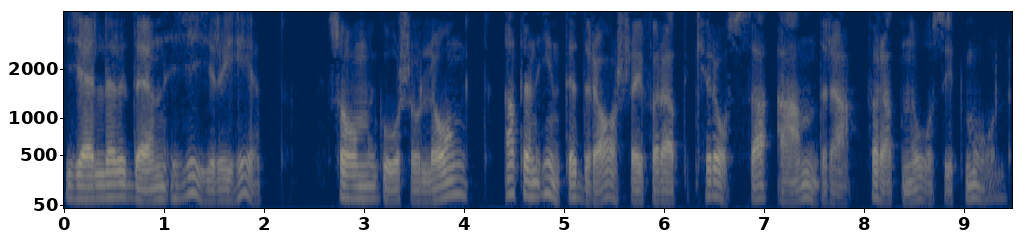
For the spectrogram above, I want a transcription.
gäller den girighet som går så långt att den inte drar sig för att krossa andra för att nå sitt mål.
